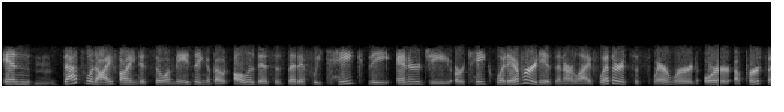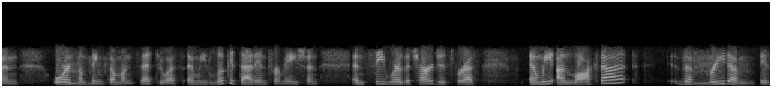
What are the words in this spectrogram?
and Mhm. that's what i find is so amazing about all of this is that if we take the energy or take whatever it is in our life whether it's a swear word or a person or Mhm. something someone said to us and we look at that information and see where the charge is for us and we unlock that the freedom mm-hmm. is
